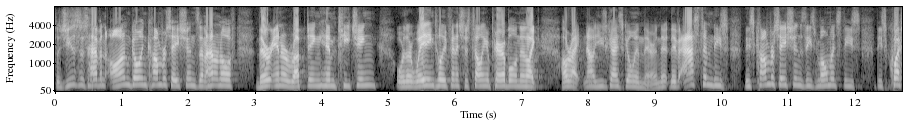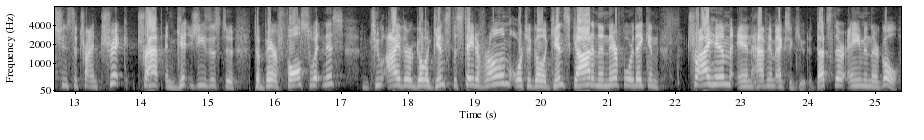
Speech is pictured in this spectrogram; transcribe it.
So Jesus is having ongoing conversations, and I don't know if they're interrupting him teaching or they're waiting until he finishes telling a parable, and they're like, all right, now you guys go in there. And they've asked him these, these conversations, these moments, these, these questions to try and trick, trap, and get Jesus to, to bear false witness, to either go against the state of Rome or to go against God, and then therefore they can try him and have him executed. That's their aim and their goal.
